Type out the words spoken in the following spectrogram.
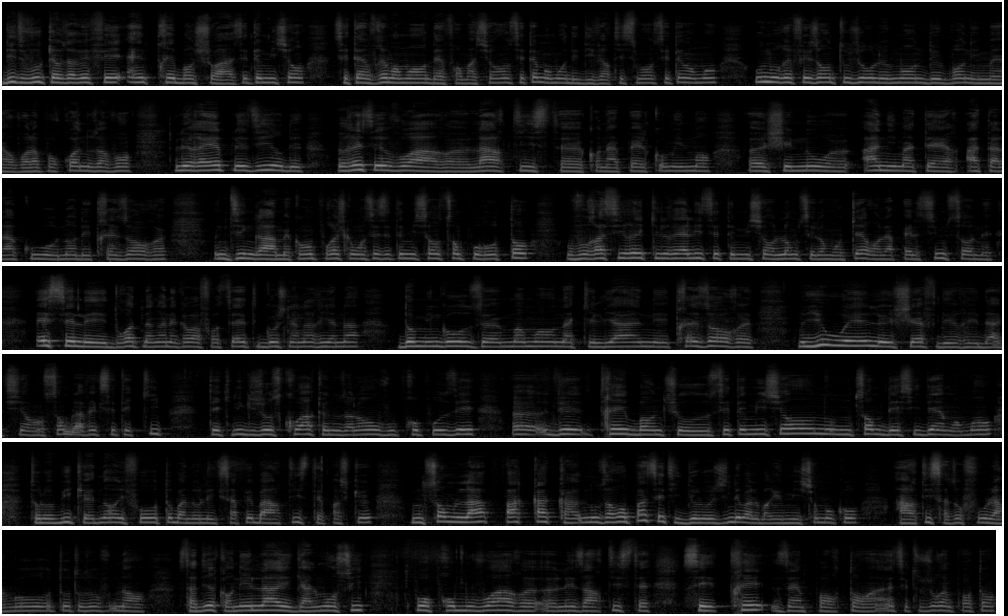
Dites-vous que vous avez fait un très bon choix. Cette émission, c'est un vrai moment d'information, c'est un moment de divertissement, c'est un moment où nous refaisons toujours le monde de bonne humeur. Voilà pourquoi nous avons le réel plaisir de recevoir euh, l'artiste euh, qu'on appelle communément euh, chez nous animateur Atalaku au nom des trésors Ndinga. Mais comment pourrais-je commencer cette émission sans pour autant vous rassurez qu'il réalise cette émission L'homme l'homme en cœur, on l'appelle Simpson. Et c'est les droites Nanga Nagawa Fossette, gauche Nanga Rihanna, Domingos, euh, Maman Nakeliane, et Trésor est le chef des rédactions. Ensemble avec cette équipe technique, j'ose croire que nous allons vous proposer euh, de très bonnes choses. Cette émission, nous nous sommes décidés à un moment, Tolobi, que euh, non, il faut peut être artiste, parce que nous ne sommes là pas caca. Nous n'avons pas cette idéologie de mission moko artiste lango non. C'est-à-dire qu'on est là également aussi pour promouvoir euh, euh, les artistes. C'est très important. Hein. C'est toujours important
